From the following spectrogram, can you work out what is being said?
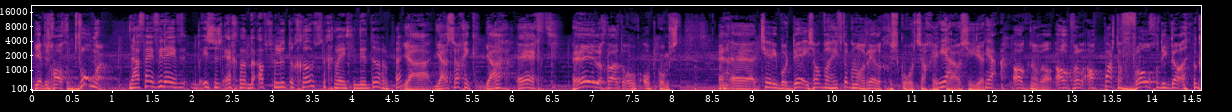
hebt dus gewoon gedwongen. Nou, VVD is dus echt de absolute grootste geweest in dit dorp, hè? Ja, ja dat zag ik. Ja, ja. echt. Hele grote opkomst. En uh, Thierry Baudet is ook wel, heeft ook nog redelijk gescoord, zag ik ja. trouwens hier. Ja. Ook nog wel. Ook wel een aparte vogel die ik dan ook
